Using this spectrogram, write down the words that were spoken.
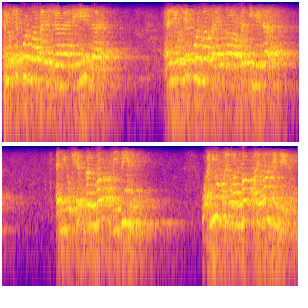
هل يحب المرء لجماله؟ لا هل يحب المرء لقرابته؟ لا أن يحب المرء لدينه وأن يبغض المرء أيضا لدينه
